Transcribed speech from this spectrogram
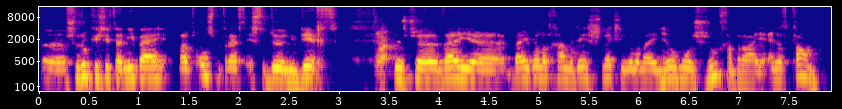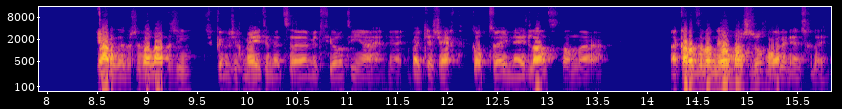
Uh, Saruki zit daar niet bij. Wat ons betreft is de deur nu dicht. Ja. Dus wij, wij willen gaan met deze selectie willen wij een heel mooi seizoen gaan draaien. En dat kan. Ja, dat hebben ze wel laten zien. Ze kunnen zich meten met, uh, met Fiorentina. En uh, wat jij zegt, top 2 Nederland, dan, uh, dan kan het wel een heel mooi seizoen worden in Enschede.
